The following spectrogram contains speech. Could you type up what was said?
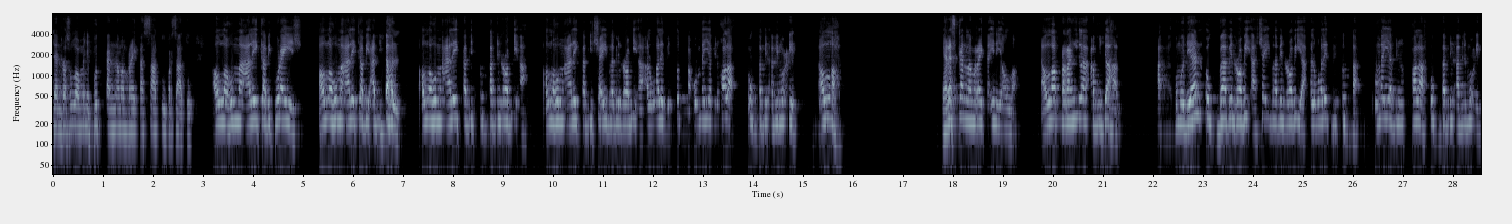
dan Rasulullah menyebutkan nama mereka satu persatu. Allahumma alaika bi Quraisy, Allahumma alaika bi Abi Jahl, Allahumma alaika bi Tubba bin Rabi'ah, Allahumma alaika bi Syaibah bin Rabi'ah, Al-Walid bin Utbah, Umayyah bin Khalaf, Uqbah bin Abi Mu'id. Ya Allah, bereskanlah mereka ini ya Allah. Ya Allah perangilah Abu Jahal, Kemudian Uqbah bin Rabi'ah, Syaibah bin Rabi'ah, Al-Walid bin Utbah, Umayyah bin Khalaf, Uqbah bin Abil Mu'id.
